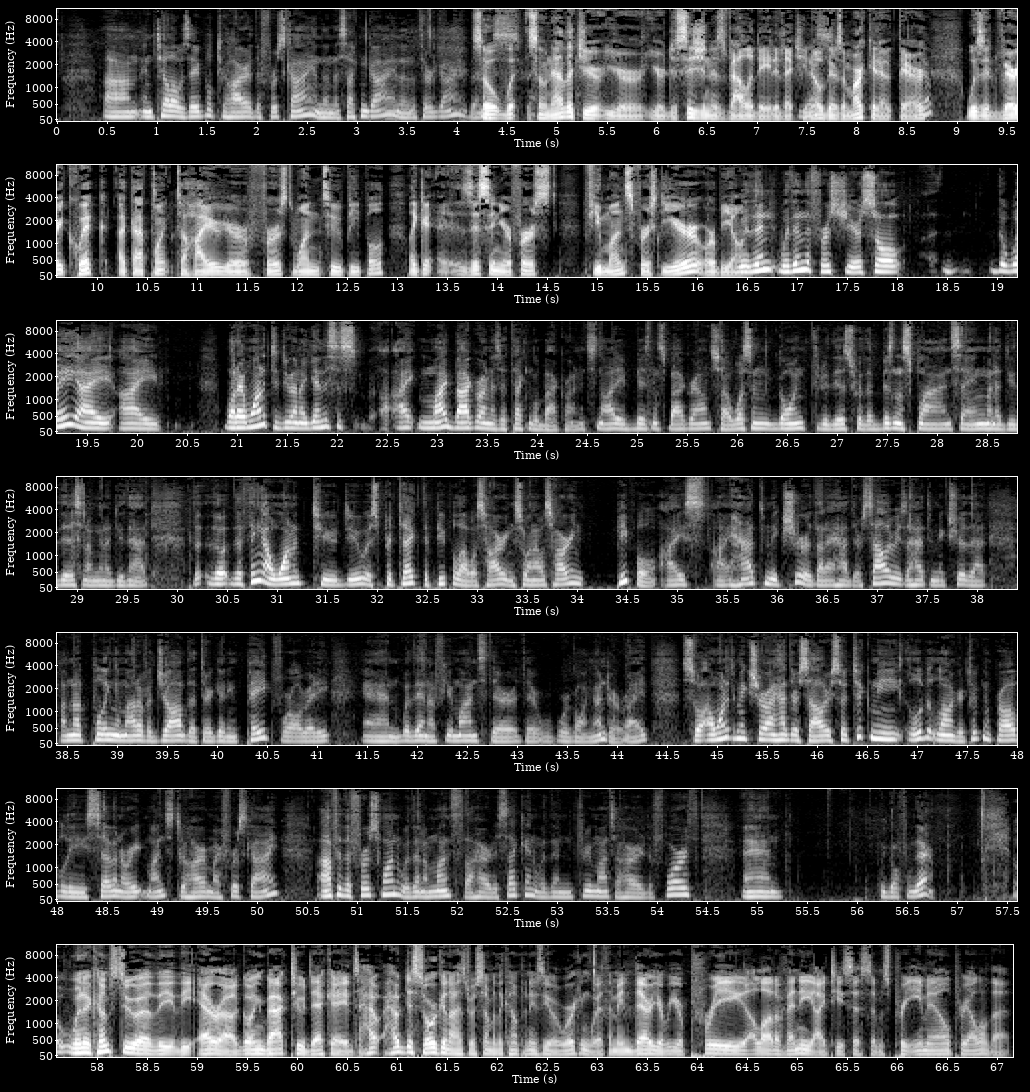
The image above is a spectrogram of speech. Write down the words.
um, until I was able to hire the first guy, and then the second guy, and then the third guy. So, so now that your your your decision is validated, that you yes. know there's a market out there, yep. was it very quick at that point to hire your first one two people? Like, is this in your first few months, first year, or beyond? Within within the first year. So, the way I I what I wanted to do, and again, this is I my background is a technical background. It's not a business background, so I wasn't going through this with a business plan saying I'm going to do this and I'm going to do that. The, the the thing I wanted to do is protect the people I was hiring. So when I was hiring people, I, I had to make sure that I had their salaries. I had to make sure that I'm not pulling them out of a job that they're getting paid for already, and within a few months they're they were going under, right? So I wanted to make sure I had their salary. So it took me a little bit longer. It took me probably seven or eight months to hire my first guy. After the first one, within a month I hired a second. Within three months I hired a fourth, and we go from there. When it comes to uh, the the era going back two decades, how how disorganized were some of the companies you were working with? I mean, there you're, you're pre a lot of any IT systems, pre email, pre all of that.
